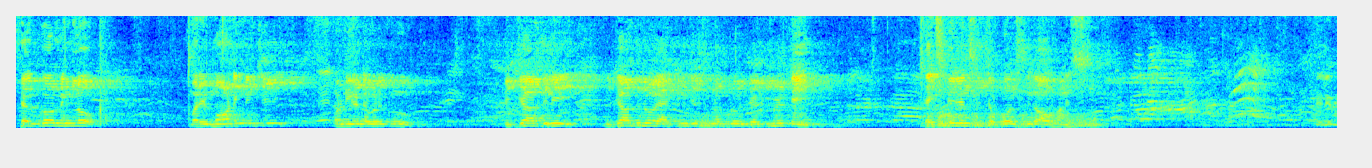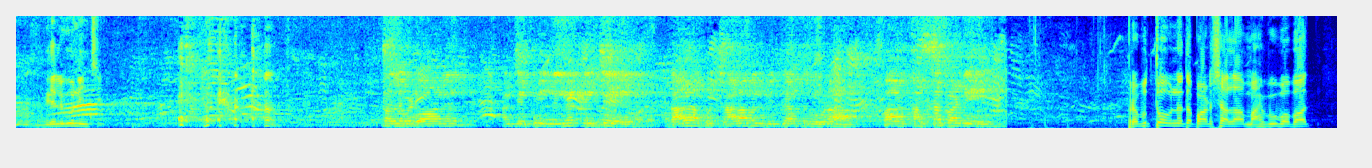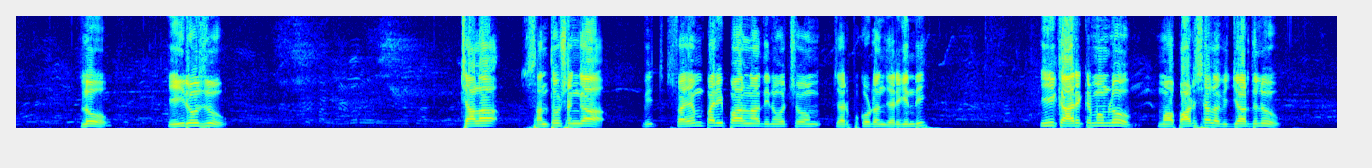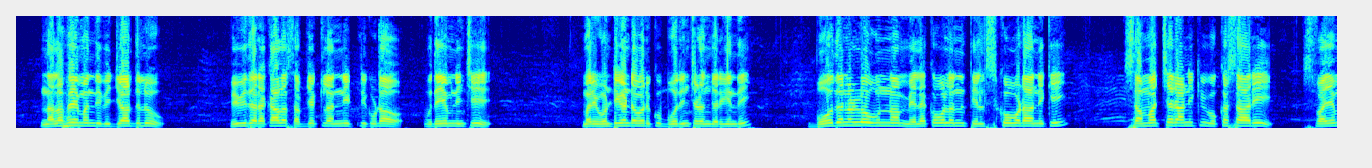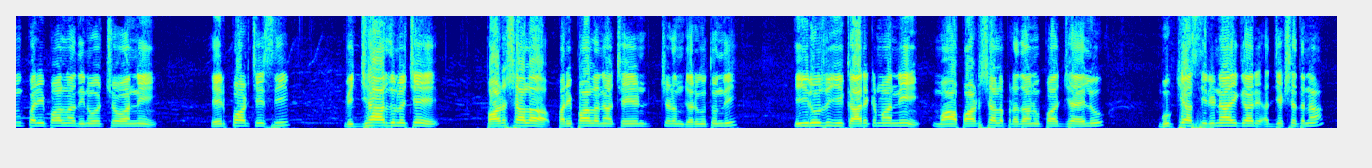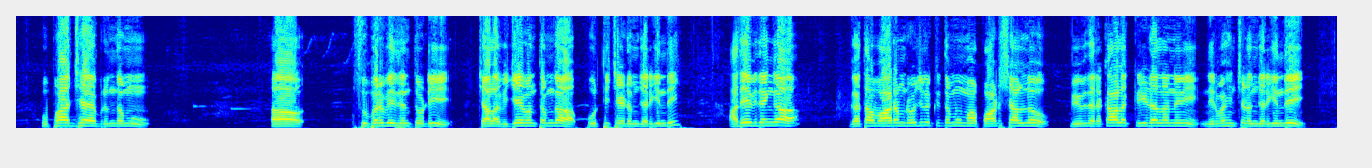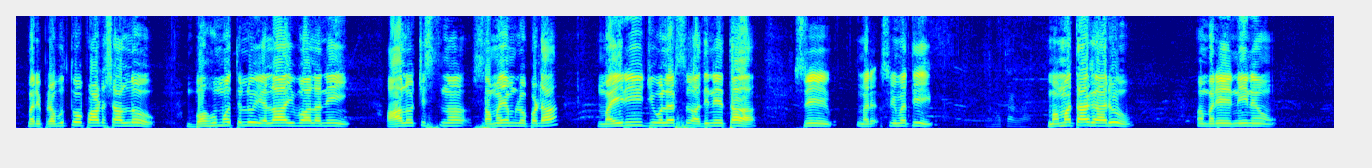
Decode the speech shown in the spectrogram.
సెల్ఫ్ గవర్నింగ్లో మరి మార్నింగ్ నుంచి ఒంటి గంట వరకు విద్యార్థిని విద్యార్థులు యాక్టింగ్ చేస్తున్నప్పుడు జడ్జిమెంట్ని ఎక్స్పీరియన్స్ చెప్పవలసిందిగా ఆహ్వానిస్తున్నాం. తెలుగు నుంచి. అని చెప్పి నిన్నట్లయితే దాదాపు చాలా మంది విద్యార్థులు కూడా బాగా కష్టపడి ప్రభుత్వ ఉన్నత పాఠశాల మహబూబాబాద్లో ఈరోజు చాలా సంతోషంగా వి- స్వయం పరిపాలనా దినోత్సవం జరుపుకోవడం జరిగింది. ఈ కార్యక్రమంలో మా పాఠశాల విద్యార్థులు నలభై మంది విద్యార్థులు వివిధ రకాల సబ్జెక్టులన్నింటినీ కూడా ఉదయం నుంచి మరి ఒంటి గంట వరకు బోధించడం జరిగింది. బోధనలో ఉన్న మెలకువలను తెలుసుకోవడానికి సంవత్సరానికి ఒకసారి స్వయం పరిపాలనా దినోత్సవాన్ని ఏర్పాటు చేసి విద్యార్థులచే పాఠశాల పరిపాలన చేయించడం జరుగుతుంది. ఈరోజు ఈ కార్యక్రమాన్ని మా పాఠశాల ప్రధానోపాధ్యాయులు బుక్యా సిరినాయ్ గారి అధ్యక్షతన ఉపాధ్యాయ బృందము ఆ, సూపర్విజన్ తోటి చాలా విజయవంతంగా పూర్తి చేయడం జరిగింది. అదేవిధంగా గత వారం రోజుల క్రితము మా పాఠశాలలో వివిధ రకాల క్రీడలని నిర్వహించడం జరిగింది. మరి ప్రభుత్వ పాఠశాలలో బహుమతులు ఎలా ఇవ్వాలని ఆలోచిస్తున్న సమయం లోపల మైరీ జ్యువెలర్స్ అధినేత శ్రీ మరి శ్రీమతి మమతా గారు మరి నేను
